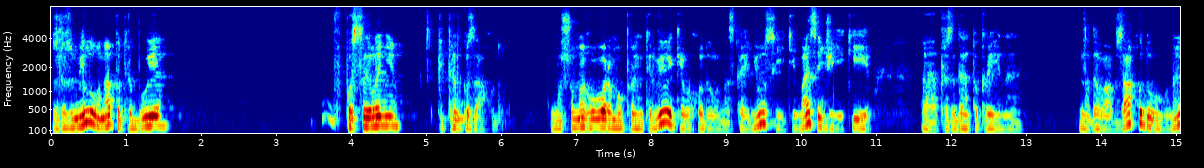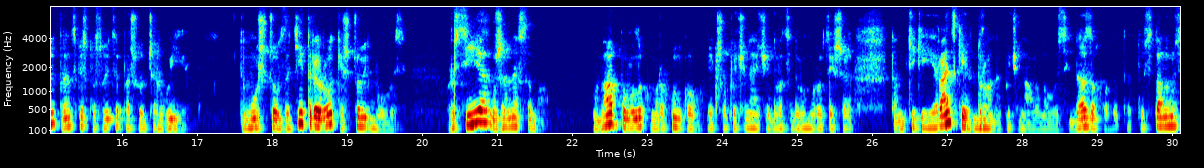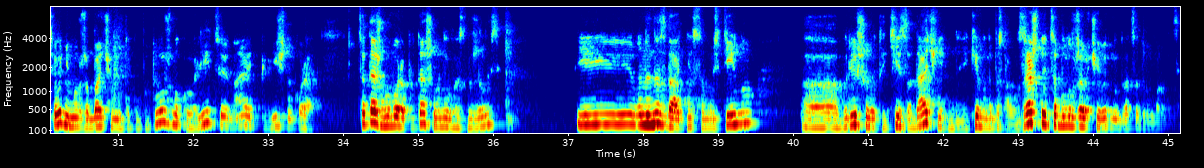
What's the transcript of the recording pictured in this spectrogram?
зрозуміло, вона потребує в посиленні підтримку Заходу. Тому що ми говоримо про інтерв'ю, яке виходило на Sky News, і ті меседжі, які е, президент України надавав Заходу, вони, в принципі, стосуються в першу чергу їх. Тому що за ті три роки що відбулося? Росія вже не сама. Вона по великому рахунку, якщо починаючи в 22-му році ще там тільки іранські дрони починали на осінь да, заходити, то станом на сьогодні ми вже бачимо таку потужну коаліцію, навіть Північна Корея. Це теж говорить про те, що вони виснажились, і вони не здатні самостійно вирішувати ті задачі, які вони поставили. Зрештою, це було вже очевидно в 22-му році.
